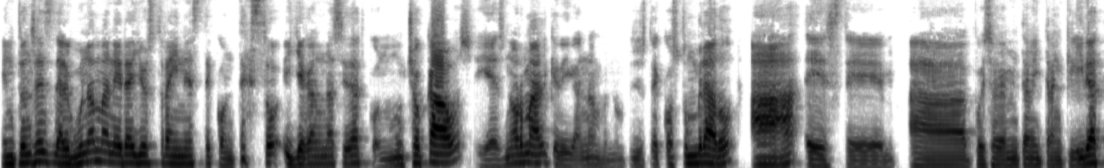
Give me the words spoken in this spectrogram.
entonces de alguna manera ellos traen este contexto y llegan a una ciudad con mucho caos y es normal que digan, no, bueno, pues yo estoy acostumbrado a, este, a, pues obviamente a mi tranquilidad.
